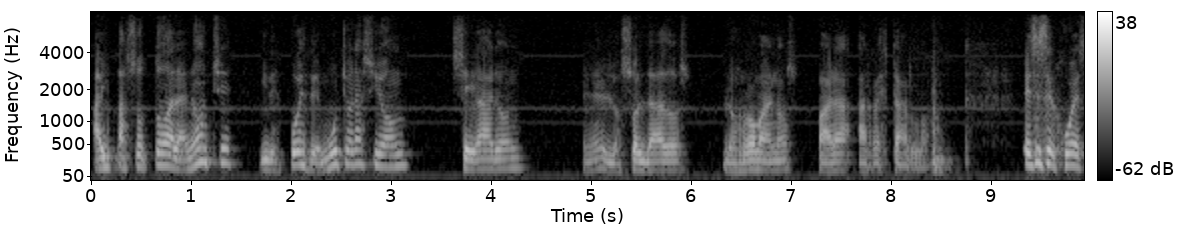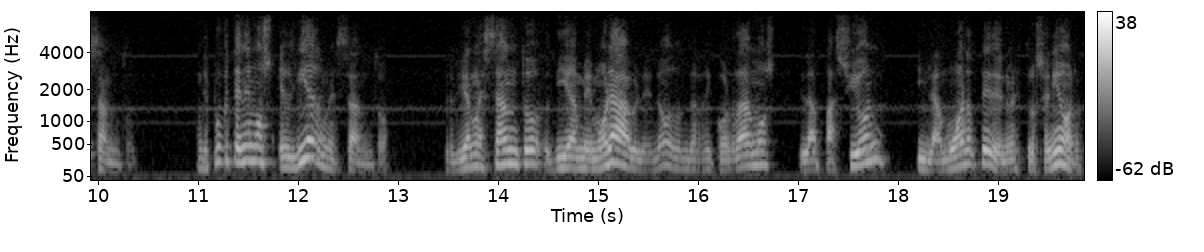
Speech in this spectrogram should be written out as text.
Ahí pasó toda la noche y después de mucha oración llegaron ¿eh? los soldados, los romanos, para arrestarlo. Ese es el jueves santo. Después tenemos el viernes santo. El viernes santo, día memorable, ¿no? Donde recordamos la pasión y la muerte de nuestro Señor,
